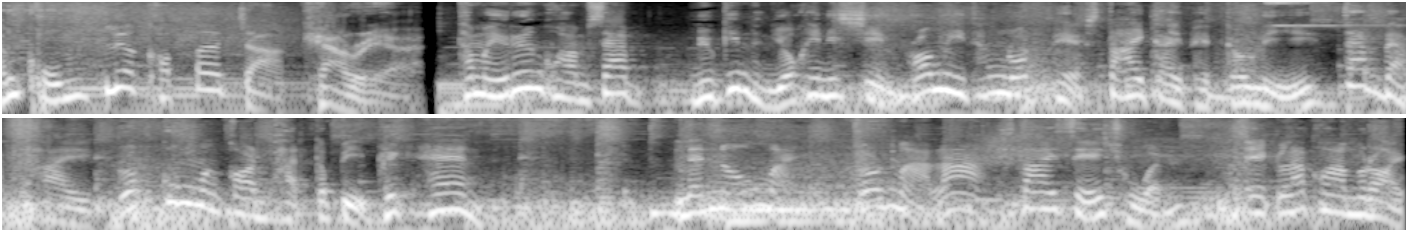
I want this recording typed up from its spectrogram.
ทั้งคุ้มเลือก Copper จาก Carrier ทำไมเรื่องความแซบบิวกินถึงยกให้นิชชิน เพราะมีทั้งรสเผ็ดสไตล์ไก่เผ็ดเกาหลีแซบแบบไทยรสกุ้งมังกรผัดกะปิพริกแห้ง และน้องใหม่รสหม่าล่าสไตล์เสฉวน เอกลักษณ์ความอร่อย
